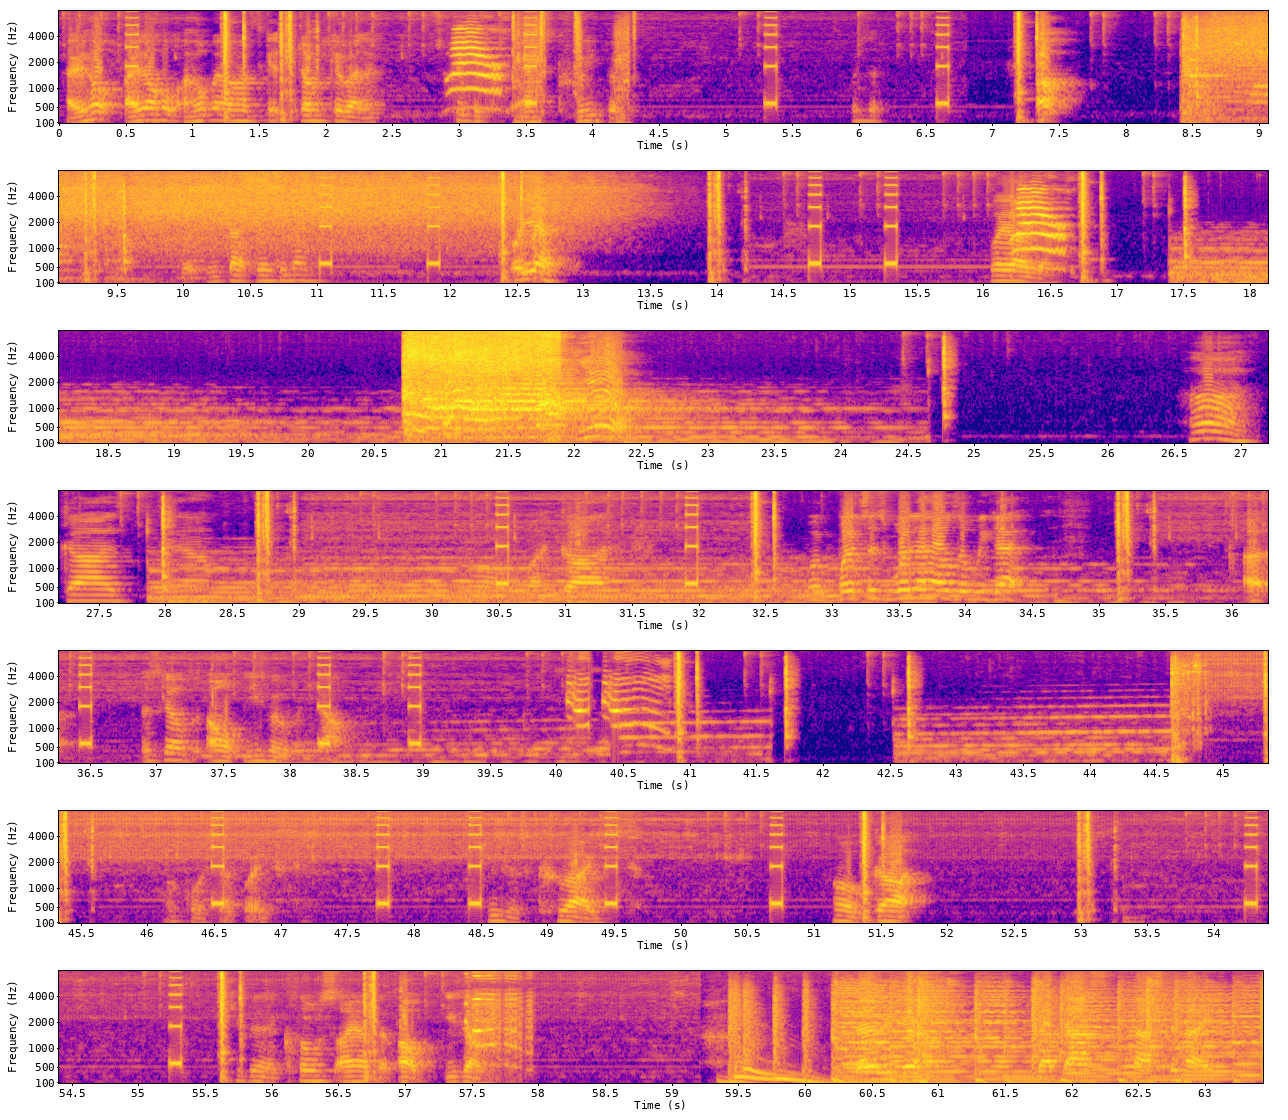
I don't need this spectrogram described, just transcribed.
I hope I hope I hope I don't have to get jump scared by the creeper. What's it? Oh! Wait, that now? Oh yes! Where are? You! Oh god damn. Oh my god. What, what's this? What the hell did we get? Uh, this girl. Oh, he's moving now. Of course that breaks. Jesus Christ. Oh god. Keeping a close eye on the. Oh, he's gone. There we go. That that's, that's the night.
